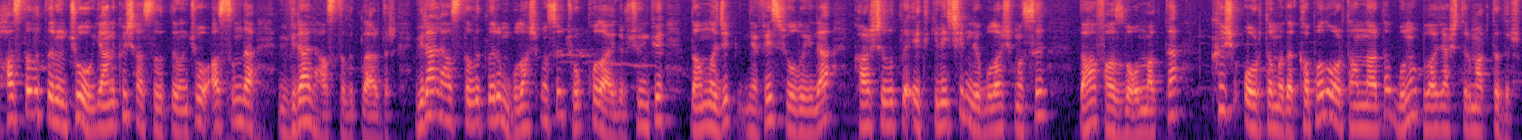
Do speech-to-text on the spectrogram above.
hastalıkların çoğu yani kış hastalıklarının çoğu aslında viral hastalıklardır. Viral hastalıkların bulaşması çok kolaydır. Çünkü damlacık nefes yoluyla karşılıklı etkileşimle bulaşması daha fazla olmakta. Kış ortamında, kapalı ortamlarda bunu kolaylaştırmaktadır.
